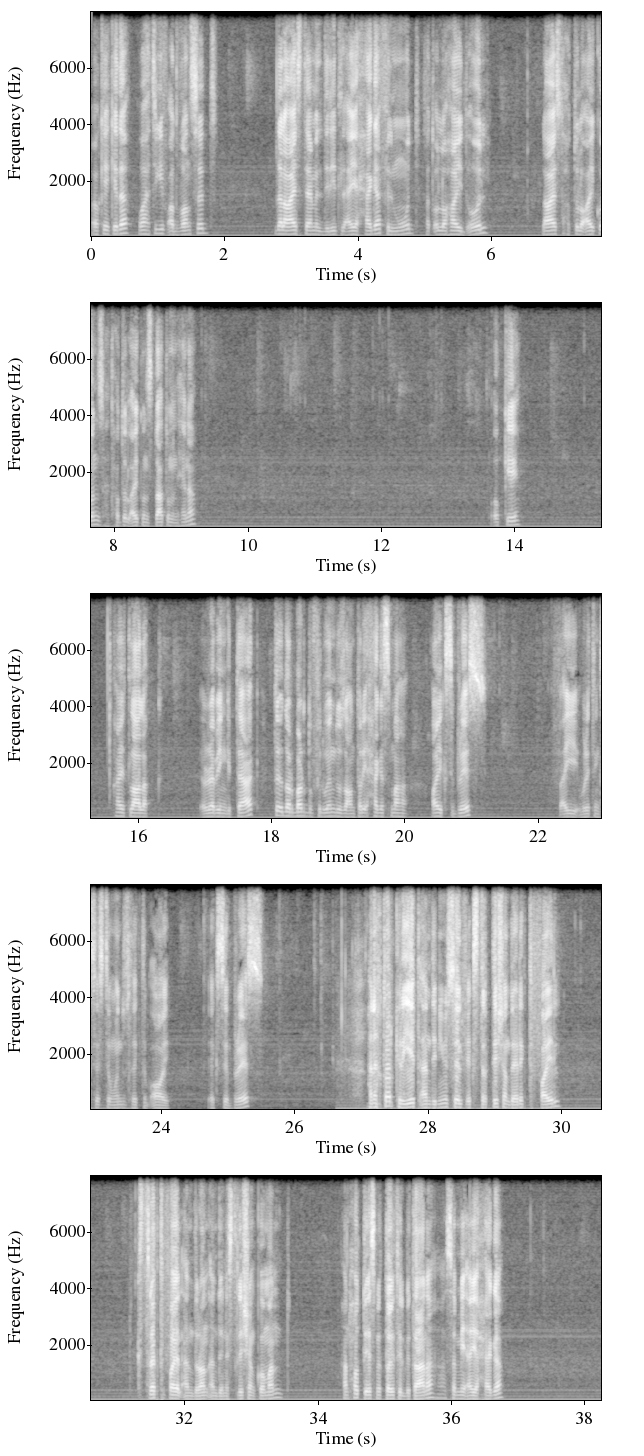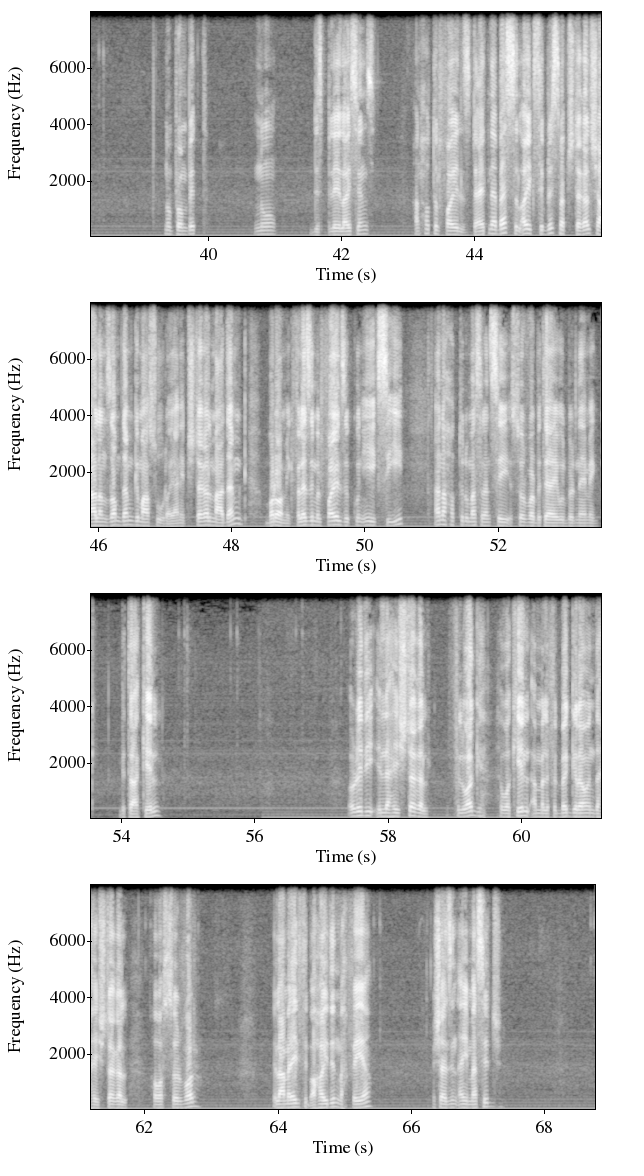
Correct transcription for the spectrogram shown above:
أوكي كده. وهتيجي في ادفانسد ده لو عايز تعمل ديليت لأي حاجة في المود هتقول له هايد اول لو عايز تحط له ايكونز هتحط له الايكونز بتاعته من هنا. أوكي. هيطلع لك الرابنج بتاعك. تقدر برضو في الويندوز عن طريق حاجة اسمها اي اكسبريس في أي اوبريتنج سيستم ويندوز تكتب اي اكسبريس هنختار create and new self extraction directive file. Extract file and run and installation command. هنحط اسم التايتل بتاعنا هسميه أي حاجة. No prompt no display license. هنحط الفايلز بتاعتنا بس الاي اكسبريس ما بتشتغلش على نظام دمج مع صورة يعني بتشتغل مع دمج برامج. فلازم الفايلز تكون اي إكس اي أنا هحط له مثلا سي السيرفر بتاعي والبرنامج بتاع كيل اوريدي اللي هيشتغل في الوجه هو كيل أما اللي في الباك جراوند هيشتغل هو السيرفر. العملية دي تبقى هايدن مخفية مش عايزين أي مسج.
